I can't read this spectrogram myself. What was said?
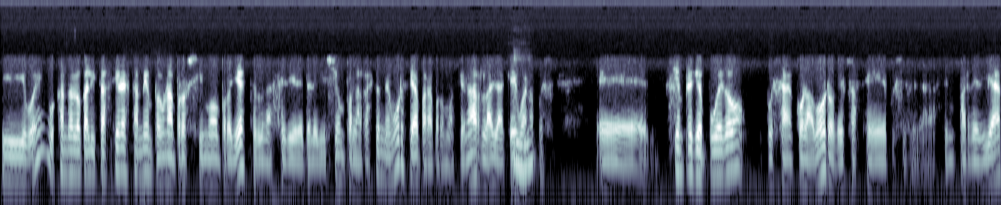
y bueno, buscando localizaciones también para un próximo proyecto de una serie de televisión por la región de Murcia para promocionarla, ya que, uh -huh. bueno, pues eh, siempre que puedo, pues colaboro. De hecho, hace, pues, hace un par de días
